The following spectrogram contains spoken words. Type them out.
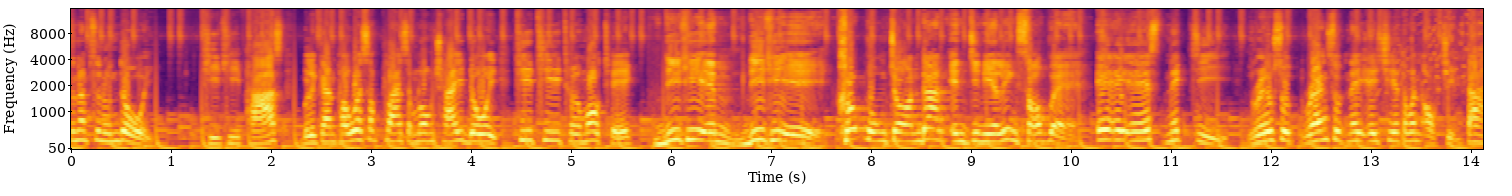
สนับสนุนโดย TT Pass บริการ Power Supply สำรองใช้โดย TT Thermal Tech DTM DTA ครบวงจรด้าน Engineering Software AAS NextG เร็วสุดแรงสุดในเอเชียตะวันออกเฉียงใต้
